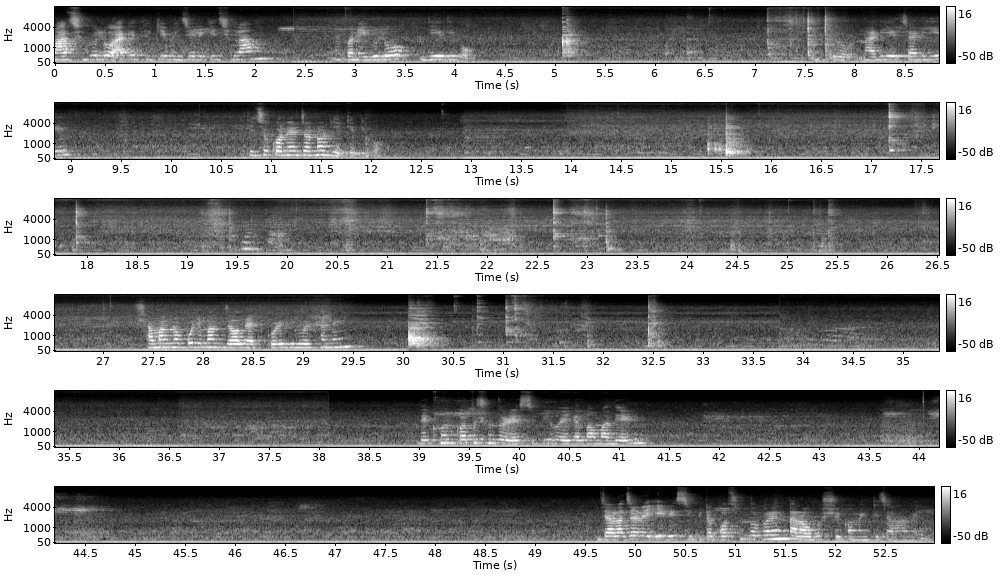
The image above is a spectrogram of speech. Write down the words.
মাছগুলো আগে থেকে ভেজে রেখেছিলাম। এখন এগুলো দিয়ে দিব। একটু নাড়িয়ে চাড়িয়ে কিছুক্ষণের জন্য ঢেকে দিব। সামান্য পরিমাণ জল অ্যাড করে দিব এখানে। দেখুন কত সুন্দর রেসিপি হয়ে গেল আমাদের। যারা যারা এই রেসিপিটা পছন্দ করেন তারা অবশ্যই কমেন্টে জানাবেন।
